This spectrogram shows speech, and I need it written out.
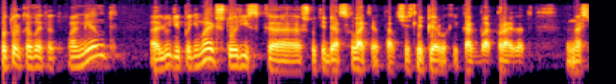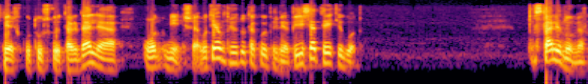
вот только в этот момент э, люди понимают, что риск, э, что тебя схватят там, в числе первых и как бы отправят на смерть в Кутузскую и так далее, он меньше. Вот я вам приведу такой пример. 53 год. Сталин умер.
